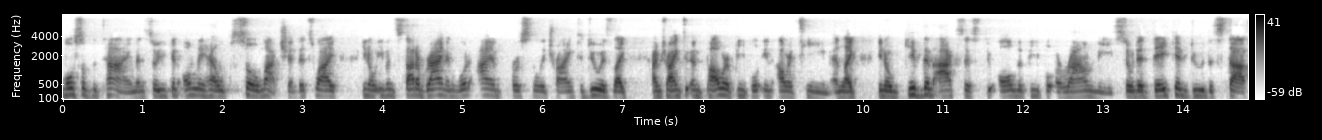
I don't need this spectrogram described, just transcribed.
most of the time. And so you can only help so much. And that's why, you know, even Startup Grind and what I am personally trying to do is like, I'm trying to empower people in our team and like, you know, give them access to all the people around me so that they can do the stuff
